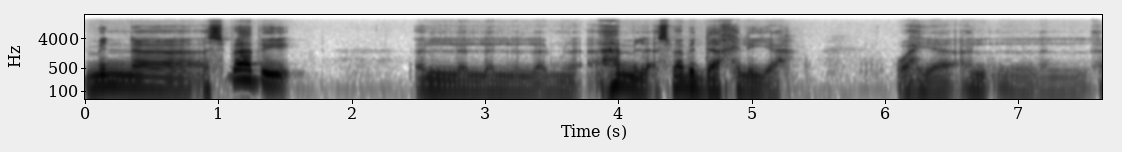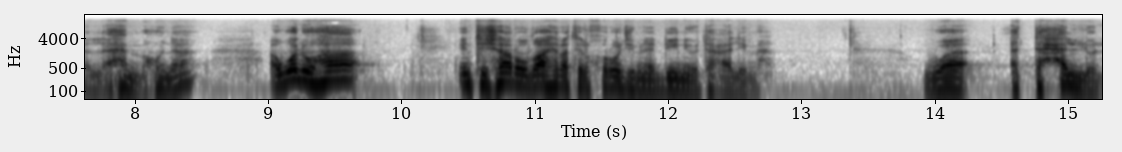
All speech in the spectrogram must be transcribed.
من أسباب أهم الأسباب الداخلية وهي الأهم هنا أولها انتشار ظاهرة الخروج من الدين وتعاليمه والتحلل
